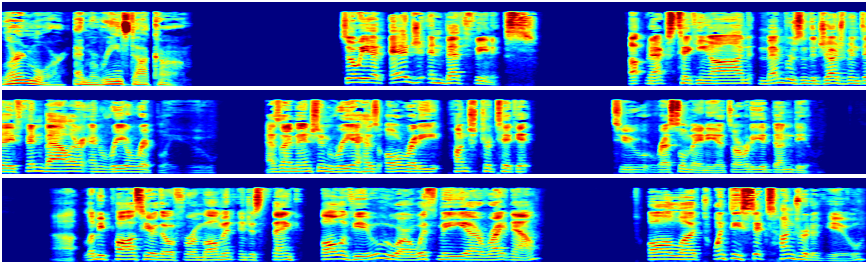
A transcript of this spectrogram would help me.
Learn more at marines.com. So we had Edge and Beth Phoenix. Up next, taking on members of the Judgment Day, Finn Balor and Rhea Ripley, who, as I mentioned, Rhea has already punched her ticket to WrestleMania. It's already a done deal. Uh, let me pause here, though, for a moment and just thank all of you who are with me uh, right now. All uh, 2,600 of you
